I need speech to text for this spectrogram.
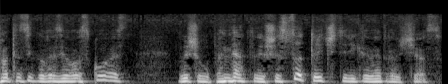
мотоцикл развивал скорость, вышеупомянутую 634 км в час.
